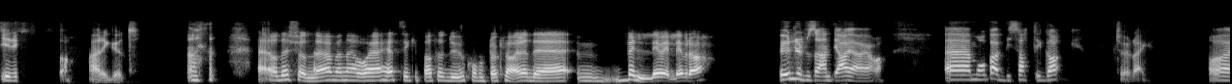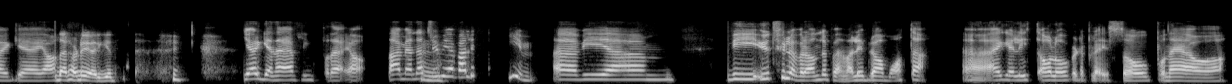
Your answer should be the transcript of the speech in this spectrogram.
i ryggen. Herregud. ja, det skjønner jeg, men jeg er helt sikker på at du kommer til å klare det veldig, veldig bra. 100% ja, ja, ja. Jeg må bare bli satt i gang, tror jeg. Og, uh, ja. Der har du Jørgen. Jørgen er flink på det, ja. Nei, men jeg tror mm. vi er veldig team. Uh, vi, vi, utfyller hverandre på en veldig bra måte. Jeg er litt all over the place og opp og ned og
